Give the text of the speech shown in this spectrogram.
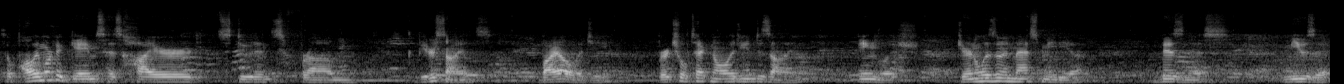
So Polymorphic Games has hired students from computer science, biology, virtual technology and design, English, journalism and mass media, business, music.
